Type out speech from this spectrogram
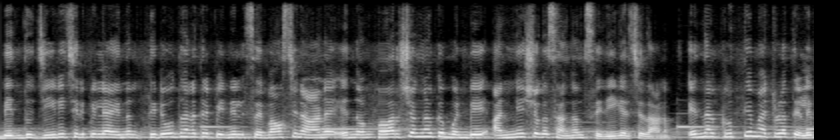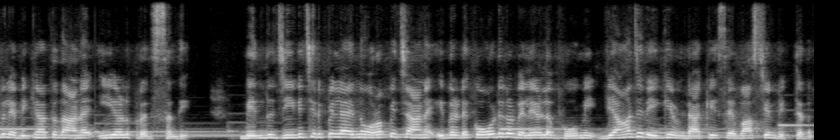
ബിന്ദു ജീവിച്ചിരിപ്പില്ല എന്നും തിരോധാനത്തിന് പിന്നിൽ സെബാസ്റ്റ്യൻ ആണ് എന്നും വർഷങ്ങൾക്ക് മുൻപേ അന്വേഷക സംഘം സ്ഥിരീകരിച്ചതാണ്. എന്നാൽ കൃത്യമായിട്ടുള്ള തെളിവ് ലഭിക്കാത്തതാണ് ഈ പ്രതിസന്ധി. ബിന്ദു ജീവിച്ചിരിപ്പില്ല എന്ന് ഉറപ്പിച്ചാണ് ഇവരുടെ കോടികൾ വിലയുള്ള ഭൂമി വ്യാജരേഖയുണ്ടാക്കി സെബാസ്റ്റ്യൻ വിറ്റത്.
